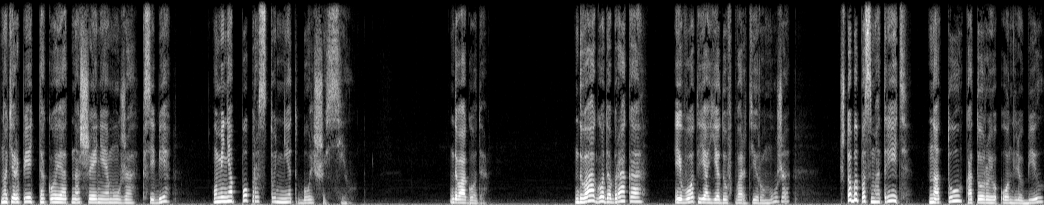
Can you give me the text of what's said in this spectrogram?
Но терпеть такое отношение мужа к себе у меня попросту нет больше сил. Два года. Два года брака, и вот я еду в квартиру мужа, чтобы посмотреть на ту, которую он любил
